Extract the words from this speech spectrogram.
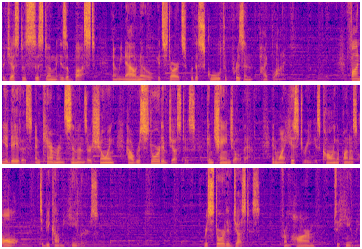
The justice system is a bust, and we now know it starts with a school to prison pipeline. Fania Davis and Cameron Simmons are showing how restorative justice can change all that and why history is calling upon us all to become healers. Restorative justice from harm to healing.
